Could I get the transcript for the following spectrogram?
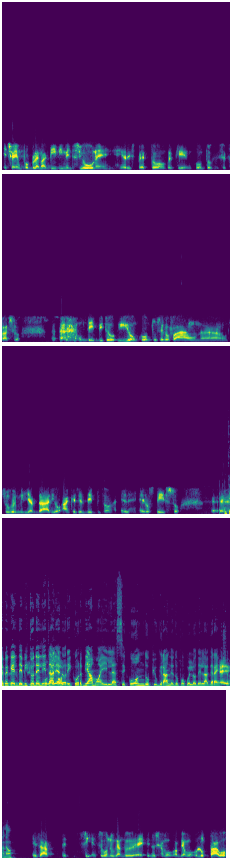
e c'è un problema di dimensione rispetto perché un conto che se faccio uh, un debito io, un conto se lo fa un, uh, un super miliardario, anche se il debito è, è lo stesso. Eh, anche perché il debito dell'Italia, lo ricordiamo, è il secondo più grande dopo quello della Grecia, eh, no? Esatto, eh, sì, è il secondo più grande, noi siamo, abbiamo l'ottavo,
